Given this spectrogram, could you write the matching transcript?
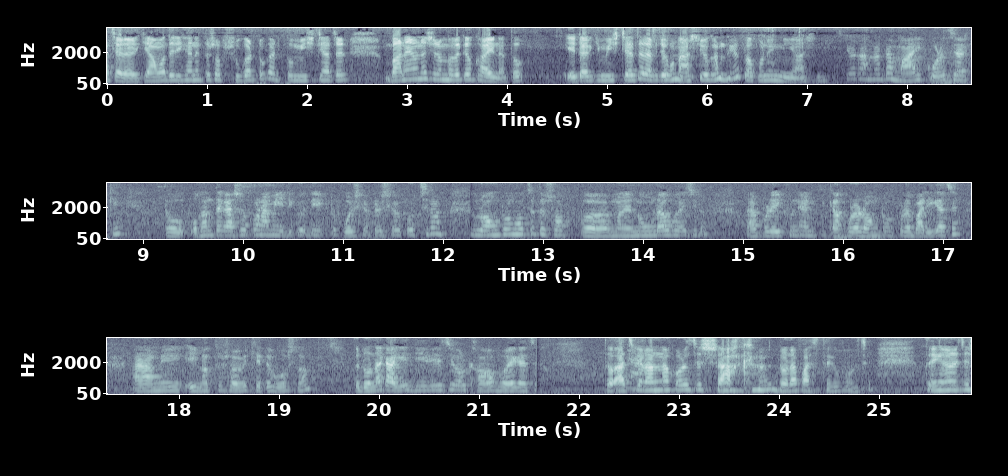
আচার আর কি। আমাদের এখানে তো সব সুগার টুগার, তো মিষ্টি আচার বানায় না সেরকমভাবে কেউ খায় না। তো এটা আর কি মিষ্টি আচার আমি যখন আসি ওখান থেকে তখনই নিয়ে আসি। রান্নাটা মাই করেছে আর কি। তো ওখান থেকে আসার পর আমি এদিক ওদিক একটু পরিষ্কার টরিষ্কার করছিলাম। রং টং হচ্ছে তো সব মানে নোংরাও হয়েছিল। তারপরে এইখানে আর কি কাকুরা রং টং করে বাড়ি গেছে। আর আমি এইমাত্র সবাই খেতে বসলাম। তো ডোনাকে আগেই দিয়ে দিয়েছি ওর খাওয়া হয়ে গেছে। তো আজকে রান্না করেছে শাক ডোনা পাশ থেকে বলছে। তো এখানে রয়েছে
